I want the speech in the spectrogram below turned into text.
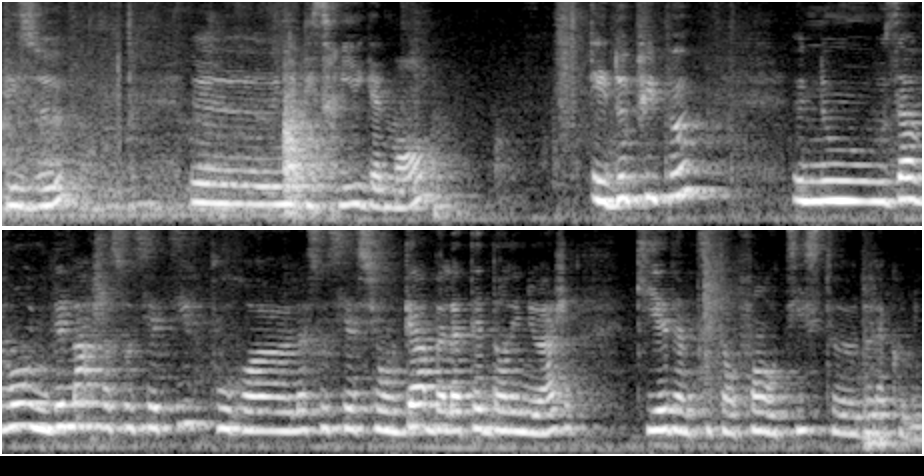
des œufs, euh, une épicerie également, et depuis peu, nous avons une démarche associative pour euh, l'association GAB à la tête dans les nuages, qui aide un petit enfant autiste de la commune.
